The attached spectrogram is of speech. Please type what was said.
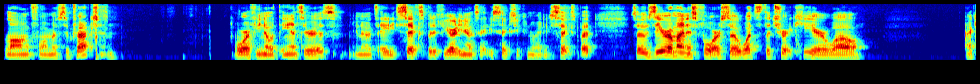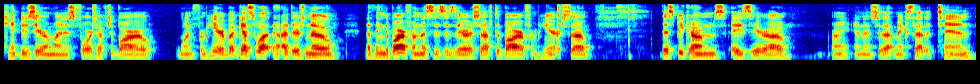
long form of subtraction. Or if you know what the answer is, you know, it's 86. But if you already know it's 86, you can write 86. But so 0 minus 4. So what's the trick here? Well, I can't do 0 minus 4, so I have to borrow 1 from here. But guess what? There's no nothing to borrow from. This is a 0, so I have to borrow from here. So this becomes a 0. right? And then so that makes that a 10.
